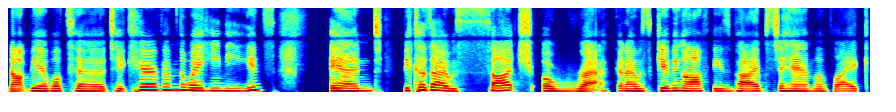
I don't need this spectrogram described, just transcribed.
not be able to take care of him the way he needs? And because I was such a wreck and I was giving off these vibes to him of like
